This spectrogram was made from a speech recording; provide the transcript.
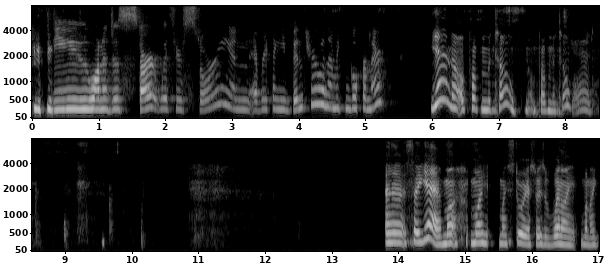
Do you want to just start with your story and everything you've been through, and then we can go from there? Yeah, not a problem at all. Not a problem at all. Good. Uh, so yeah, my my my story, I suppose, of when I when I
